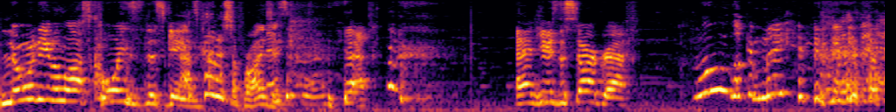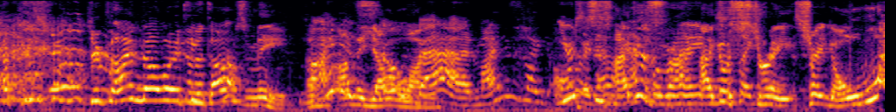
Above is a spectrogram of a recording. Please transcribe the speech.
No one even lost coins this game. That's kind of surprising. That's cool. yeah. And here's the star graph. Woo, look at me. You climbed all the way to the top. Where's me? I'm Mine on the is yellow so line. bad. Mine is like all Yours the way is just- down. I just, right? I go Just like- straight, straight and go, what?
